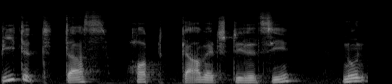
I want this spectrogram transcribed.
bietet das Hot Garbage DLC? Nun,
